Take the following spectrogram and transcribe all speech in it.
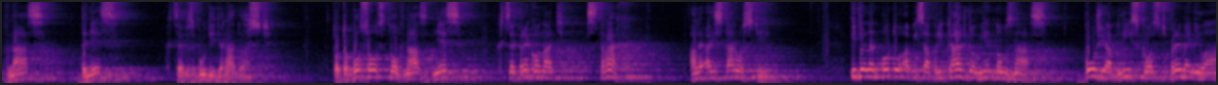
v nás dnes chce vzbudiť radosť. Toto posolstvo v nás dnes chce prekonať strach, ale aj starosti, Ide len o to, aby sa pri každom jednom z nás Božia blízkosť premenila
